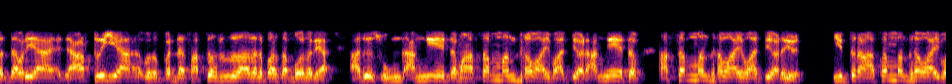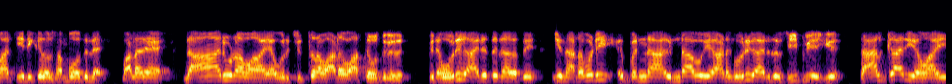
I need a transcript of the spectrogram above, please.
എന്താ പറയാ രാഷ്ട്രീയ പിന്നെ സത്യസന്ധത ചിലപ്പോൾ സംഭവം എന്താ പറയാ അത് അങ്ങേയറ്റം അസംബന്ധമായി മാറ്റുകയാണ് അങ്ങേയറ്റം അസംബന്ധമായി മാറ്റുകയാണ് ഇത്. ഇത്ര അസംബന്ധമായി മാറ്റിയിരിക്കുന്ന ഒരു സംഭവത്തിന്റെ വളരെ ദാരുണമായ ഒരു ചിത്രമാണ് വാസ്തവത്തിൽ ഇത്. പിന്നെ ഒരു കാര്യത്തിനകത്ത് ഈ നടപടി പിന്നെ ഉണ്ടാവുകയാണെങ്കിൽ ഒരു കാര്യത്തിൽ സി പി ഐക്ക് താൽക്കാലികമായി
